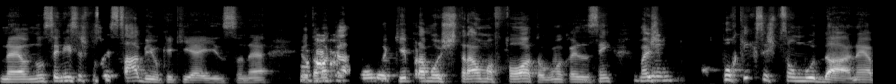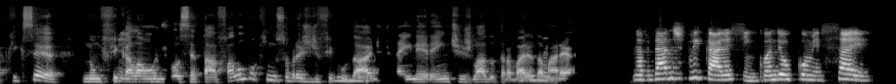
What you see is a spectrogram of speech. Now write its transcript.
né? Eu não sei nem se as pessoas sabem o que, que é isso, né? Eu estava catando aqui para mostrar uma foto, alguma coisa assim, mas Sim. por que, que vocês precisam mudar, né? Por que, que você não fica Sim. lá onde você está? Fala um pouquinho sobre as dificuldades uhum. né, inerentes lá do trabalho uhum. da Maré. Na verdade, explicar assim, quando eu comecei,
